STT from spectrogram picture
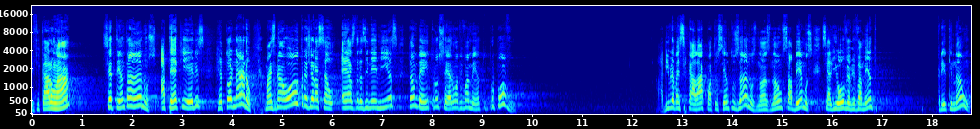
E ficaram lá 70 anos, até que eles retornaram. Mas na outra geração, Esdras e Neemias também trouxeram avivamento para o povo. A Bíblia vai se calar 400 anos, nós não sabemos se ali houve avivamento. Creio que não.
